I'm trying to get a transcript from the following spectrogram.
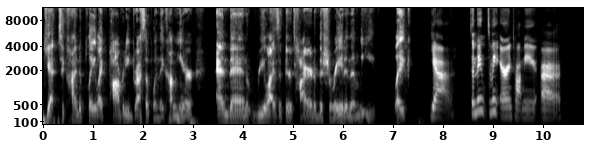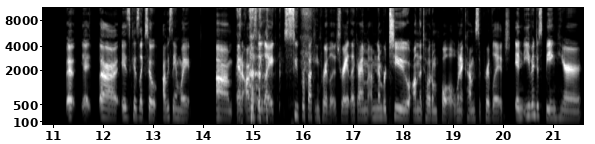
get to kind of play like poverty dress up when they come here and then realize that they're tired of the charade and then leave. Like, Yeah. Something something Aaron taught me uh uh, uh is because like so obviously I'm white. Um and obviously like super fucking privileged, right? Like I'm I'm number two on the totem pole when it comes to privilege. And even just being here,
